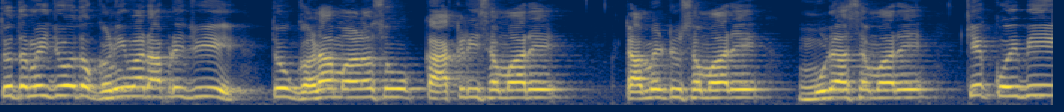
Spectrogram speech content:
તો તમે જુઓ તો ઘણીવાર આપણે જોઈએ તો ઘણા માણસો કાકડી સમારે, ટામેટું સમારે, મૂળા સમારે કે કોઈ બી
